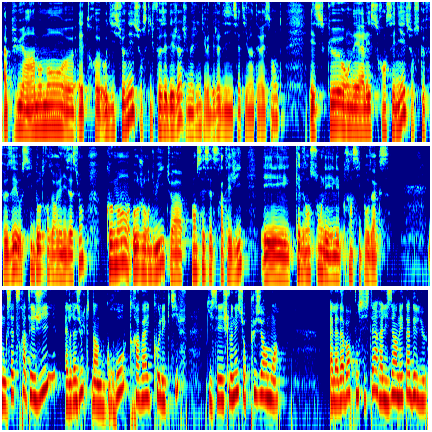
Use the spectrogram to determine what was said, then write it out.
a pu à un moment être auditionné sur ce qu'il faisait déjà? J'imagine qu'il y avait déjà des initiatives intéressantes. Est-ce qu'on est allé se renseigner sur ce que faisaient aussi d'autres organisations? Comment aujourd'hui tu as pensé cette stratégie et quels en sont les, les principaux axes? Donc cette stratégie, elle résulte d'un gros travail collectif qui s'est échelonné sur plusieurs mois. Elle a d'abord consisté à réaliser un état des lieux,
